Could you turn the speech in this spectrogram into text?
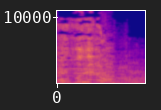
を起こせる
